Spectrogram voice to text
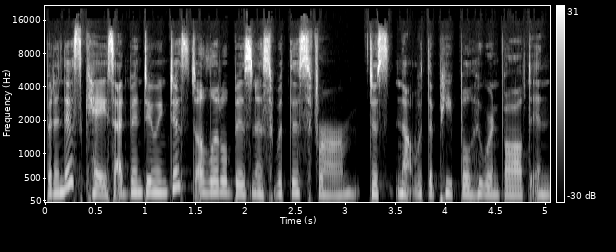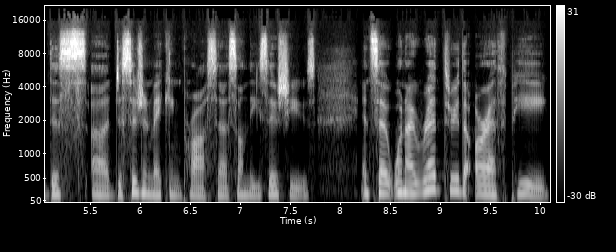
But in this case, I'd been doing just a little business with this firm, just not with the people who were involved in this uh, decision making process on these issues. And so when I read through the RFP,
